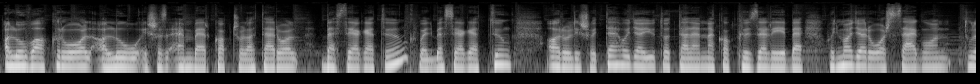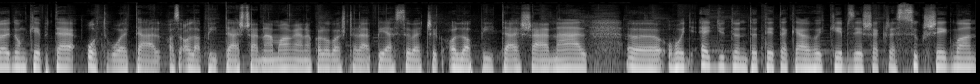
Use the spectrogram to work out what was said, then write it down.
a lovakról, a ló és az ember kapcsolatáról beszélgetünk, vagy beszélgettünk, arról is, hogy te hogyan jutottál ennek a közelébe, hogy Magyarországon tulajdonképp te ott voltál az alapításánál, magának a Lovasterápiás Szövetség alapításánál, hogy együtt döntöttétek el, hogy képzésekre szükség van,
